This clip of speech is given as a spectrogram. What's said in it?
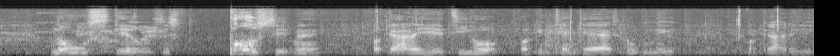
No skills. Just bullshit, man. Fuck out of here, T Hawk. Fucking tank ass, hope nigga. Fuck out of here.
